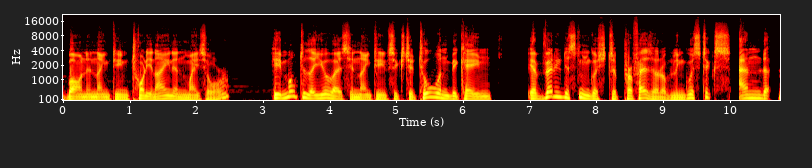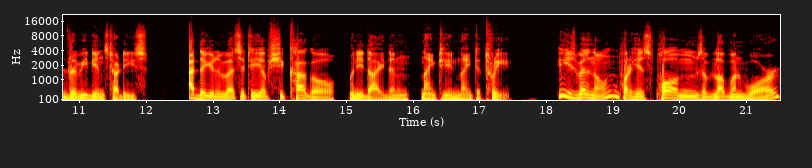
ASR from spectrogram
born in 1929 in Mysore, he moved to the US in 1962 and became a very distinguished professor of linguistics and Dravidian studies at the University of Chicago when he died in 1993. He is well known for his poems of love and war,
